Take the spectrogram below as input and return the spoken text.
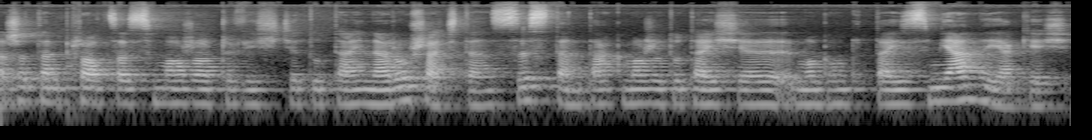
że ten proces może oczywiście tutaj naruszać ten system, tak? Może tutaj się, mogą tutaj zmiany jakieś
